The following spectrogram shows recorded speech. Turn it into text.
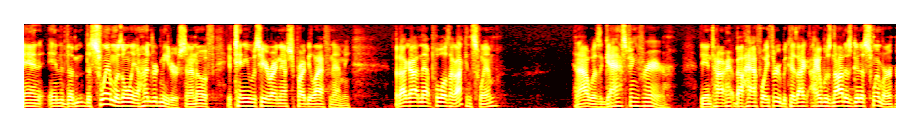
And, and the, the swim was only 100 meters. And I know if, if Tenny was here right now, she'd probably be laughing at me. But I got in that pool. I was like, I can swim. And I was gasping for air the entire about halfway through because I, I was not as good a swimmer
